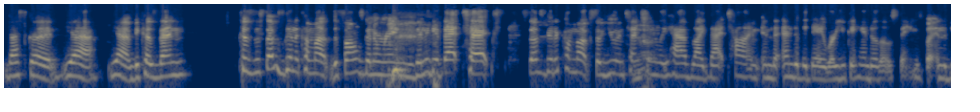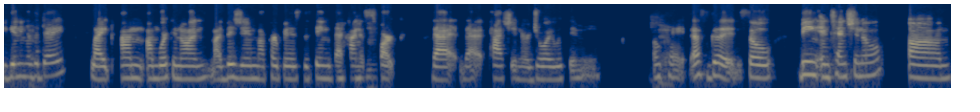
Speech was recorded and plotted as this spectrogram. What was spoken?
That's good. Yeah, yeah, because then because the stuff's gonna come up. The phone's gonna ring. You're gonna get that text. Stuff's gonna come up. So you intentionally yeah. have like that time in the end of the day where you can handle those things. But in the beginning of the day, like I'm I'm working on my vision, my purpose, the things that kind of mm-hmm. spark that that passion or joy within me. Okay, yeah. that's good. So being intentional um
